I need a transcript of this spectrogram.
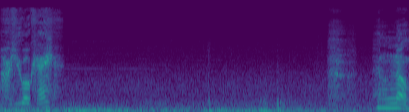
Are you okay? I don't know.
